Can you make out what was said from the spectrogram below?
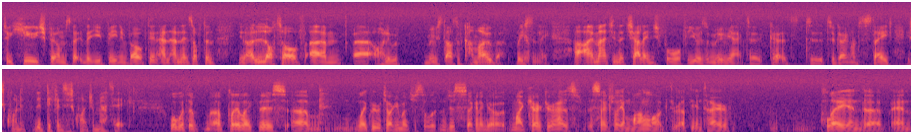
two huge films that, that you've been involved in, and, and there's often you know a lot of um, uh, Hollywood movie stars have come over recently. Uh, I imagine the challenge for, for you as a movie actor c- to, to going onto stage is quite a, the difference is quite dramatic. Well, with a, a play like this, um, like we were talking about just a, just a second ago, my character has essentially a monologue throughout the entire play, and uh, and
